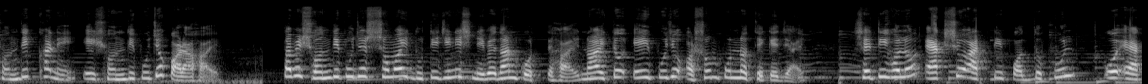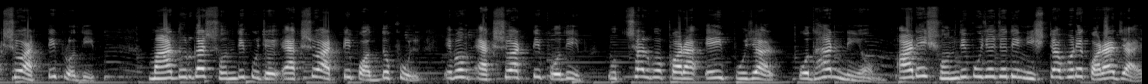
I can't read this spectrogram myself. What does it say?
সন্ধিক্ষণে এই সন্ধি পুজো করা হয়। তবে সন্ধি পুজোর সময় দুটি জিনিস নিবেদন করতে হয়, নয়তো এই পুজো অসম্পূর্ণ থেকে যায়। সেটি হলো একশো আটটি পদ্মফুল ও একশো আটটি প্রদীপ। মা দুর্গার সন্ধি পুজোয় একশো আটটি পদ্মফুল এবং একশো আটটি প্রদীপ উৎসর্গ করা এই পূজার প্রধান নিয়ম। আর এই সন্ধি পুজো যদি নিষ্ঠা ভরে করা যায়,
